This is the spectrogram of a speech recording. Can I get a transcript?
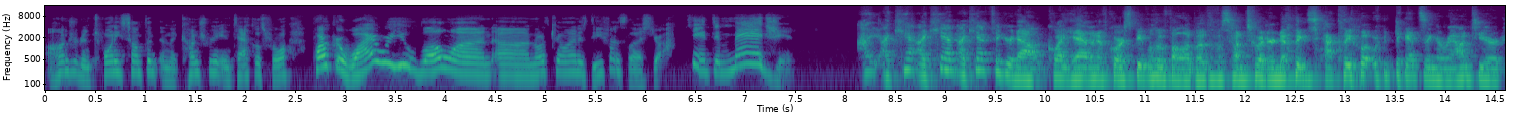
120 something in the country in tackles for loss. Parker, why were you low on uh, North Carolina's defense last year? I can't imagine. I, I, can't I can't I can't figure it out quite yet. And of course, people who follow both of us on Twitter know exactly what we're dancing around here.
